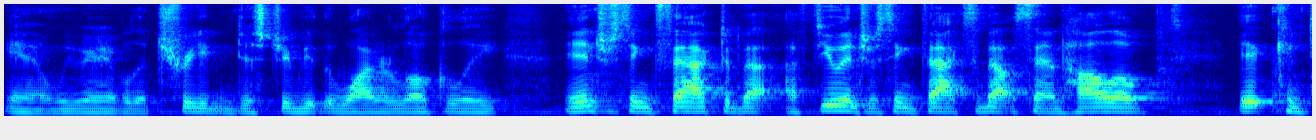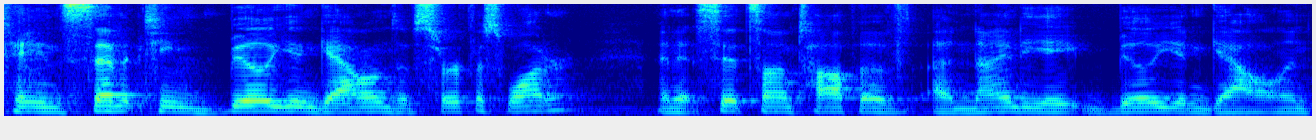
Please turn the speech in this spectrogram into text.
and we were able to treat and distribute the water locally. An interesting fact about, a few interesting facts about Sand Hollow it contains 17 billion gallons of surface water, and it sits on top of a 98 billion gallon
